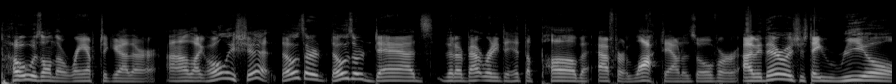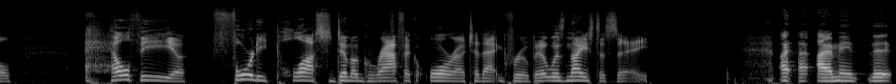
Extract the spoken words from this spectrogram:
pose on the ramp together, I was like, holy shit, those are those are dads that are about ready to hit the pub after lockdown is over. I mean, there was just a real healthy 40 plus demographic aura to that group. It was nice to see. I, I, I mean, the,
